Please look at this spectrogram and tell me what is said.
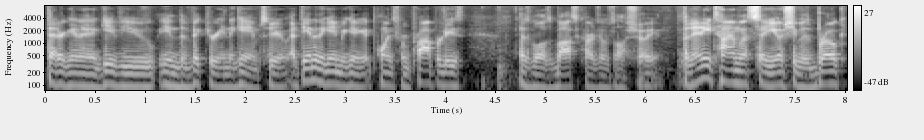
that are going to give you in the victory in the game. So at the end of the game, you're going to get points from properties as well as boss cards, which I'll show you. But anytime, let's say Yoshi was broke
